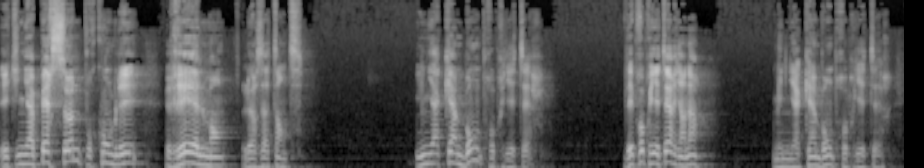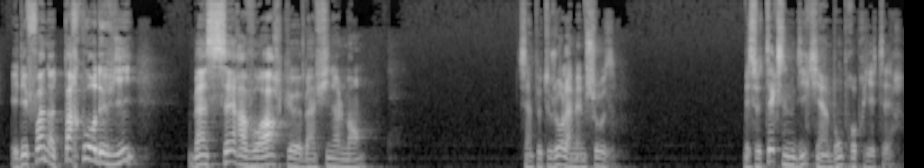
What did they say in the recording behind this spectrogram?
et qu'il n'y a personne pour combler réellement leurs attentes. Il n'y a qu'un bon propriétaire. Des propriétaires, il y en a, mais il n'y a qu'un bon propriétaire. Et des fois, notre parcours de vie ben, sert à voir que ben, finalement, c'est un peu toujours la même chose. Mais ce texte nous dit qu'il y a un bon propriétaire.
